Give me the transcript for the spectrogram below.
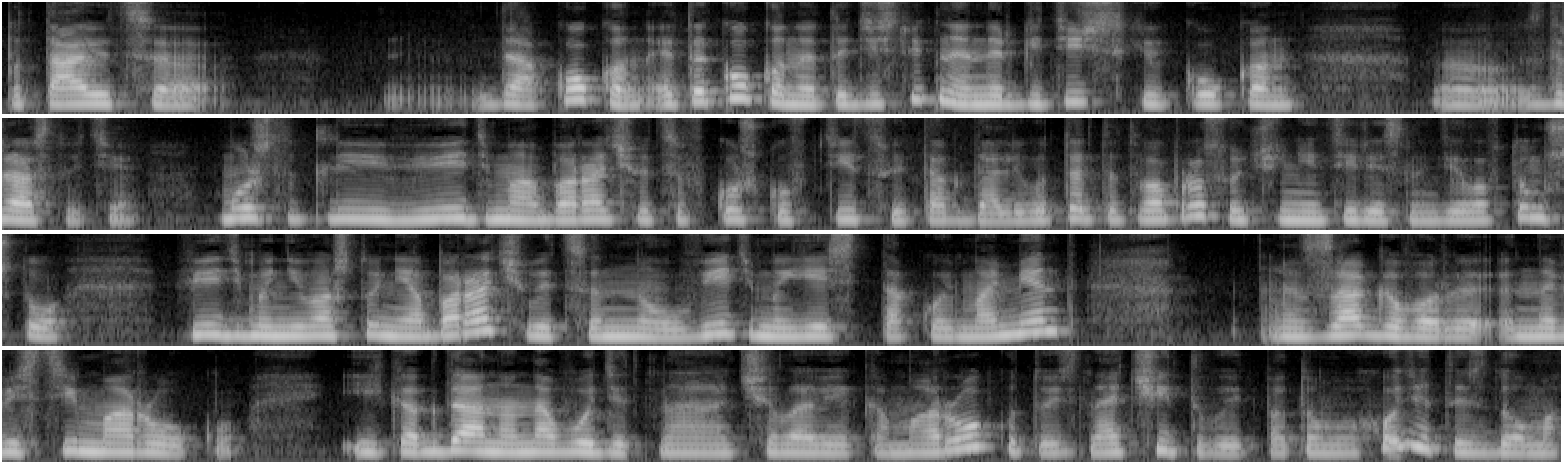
пытаются да, кокон. Это кокон, это действительно энергетический кокон. Э, здравствуйте. Может ли ведьма оборачиваться в кошку, в птицу и так далее? Вот этот вопрос очень интересный. Дело в том, что ведьма ни во что не оборачивается, но у ведьмы есть такой момент, заговор навести мороку. И когда она наводит на человека мороку, то есть начитывает, потом выходит из дома,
